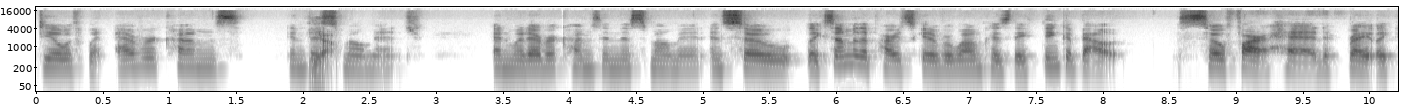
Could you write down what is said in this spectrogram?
deal with whatever comes in this yeah. moment and whatever comes in this moment. And so like some of the parts get overwhelmed because they think about so far ahead right? Like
